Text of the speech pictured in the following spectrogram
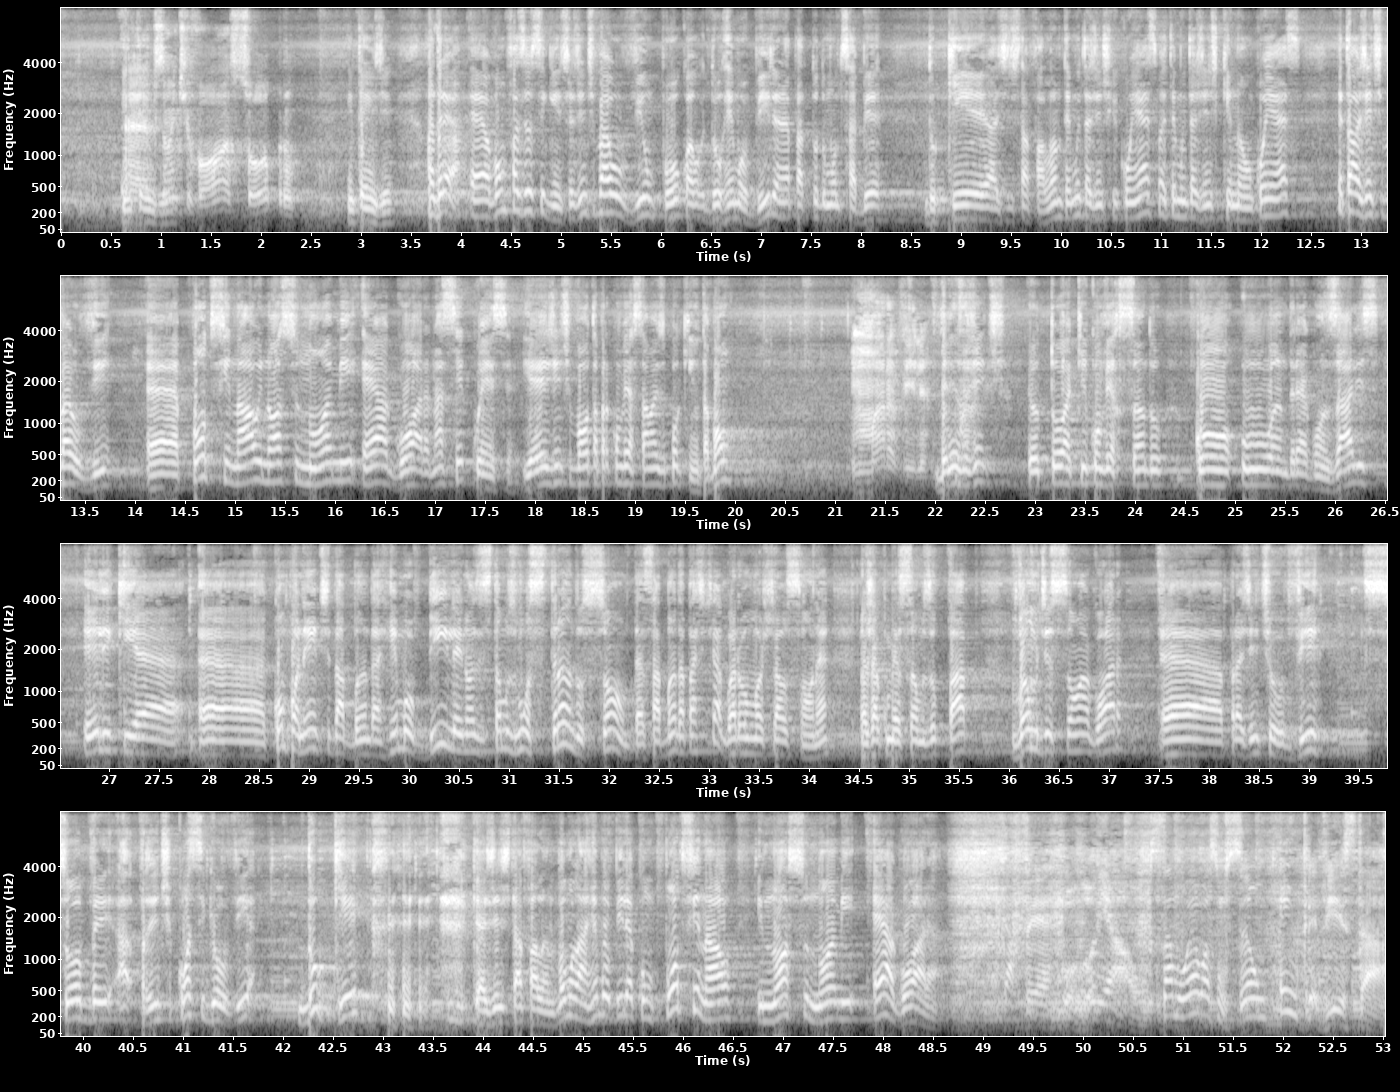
É, principalmente voz, sopro. Entendi. André, é, vamos fazer o seguinte: a gente vai ouvir um pouco do Remobilia, né, para todo mundo saber do que a gente está falando. Tem muita gente que conhece, mas tem muita gente que não conhece. Então a gente vai ouvir é, ponto final e nosso nome é agora, na sequência. E aí a gente volta para conversar mais um pouquinho, tá bom? Maravilha. Beleza, Maravilha. gente? Eu estou aqui conversando com o André Gonzalez ele que é, é, componente da banda Remobilia e nós estamos mostrando o som dessa banda. A partir de agora vamos mostrar o som, né? Nós já começamos o papo. Vamos de som agora. é, para a gente ouvir sobre, para a gente conseguir ouvir do que que a gente está falando. Vamos lá, Remobília com ponto final e nosso nome é agora. Café Colonial. Samuel Assunção, entrevista.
